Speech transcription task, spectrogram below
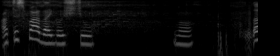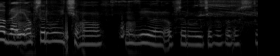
A ty spadaj, gościu. No. Dobra, i obserwujcie, no. Mówiłem, obserwujcie po prostu.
